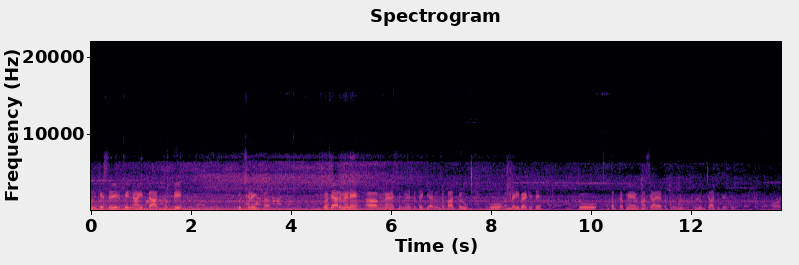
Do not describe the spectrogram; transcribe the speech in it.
उनके शरीर पे ना ही दाग धब्बे कुछ नहीं था। सोचा यार मैंने आ, मैं मैंने सोचा कि यार उनसे बात करूँ वो अंदर ही बैठे थे तो तब तक मैं वहाँ से आया तब तक वो लोग जा चुके थे। और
